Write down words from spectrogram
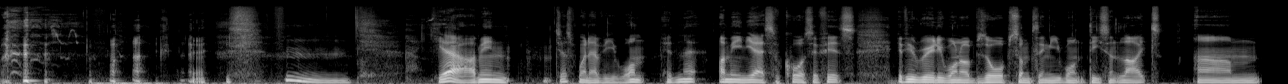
hmm. Yeah, I mean, just whenever you want, isn't it? I mean, yes, of course. If it's if you really want to absorb something, you want decent light. Um,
